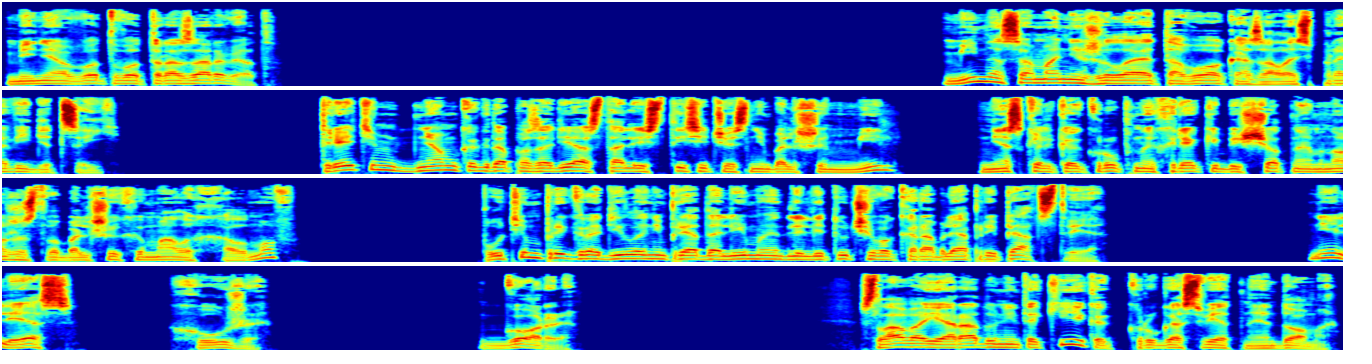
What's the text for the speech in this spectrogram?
Меня вот-вот разорвет. Мина, сама не желая того, оказалась провидицей. Третьим днем, когда позади остались тысяча с небольшим миль, несколько крупных рек и бесчетное множество больших и малых холмов, путь им преградило непреодолимое для летучего корабля препятствие. Не лес, хуже. Горы. Слава и Араду не такие, как кругосветные дома,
